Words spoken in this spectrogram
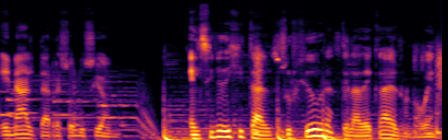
en alta resolución. El cine digital surgió durante la década de los 90,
